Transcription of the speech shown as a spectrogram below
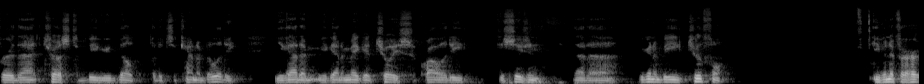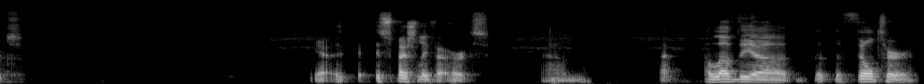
for that trust to be rebuilt. But it's accountability. You gotta you gotta make a choice, a quality decision that uh, you're to be truthful, even if it hurts. Yeah, especially if it hurts. Um, I, I love the, uh, the the filter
